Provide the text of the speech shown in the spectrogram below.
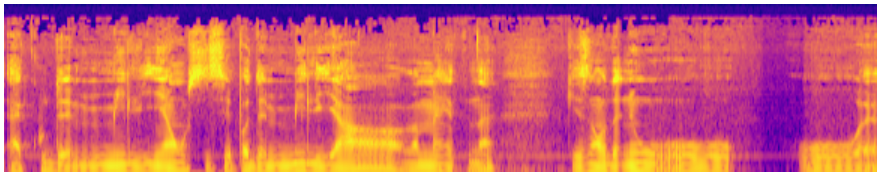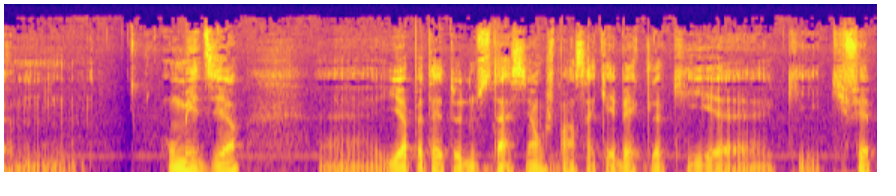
à coût de millions, si c'est pas de milliards maintenant, qu'ils ont donné aux, aux, euh, médias. Euh, il y a peut-être une station, je pense à Québec, là, qui, euh, qui, qui, fait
